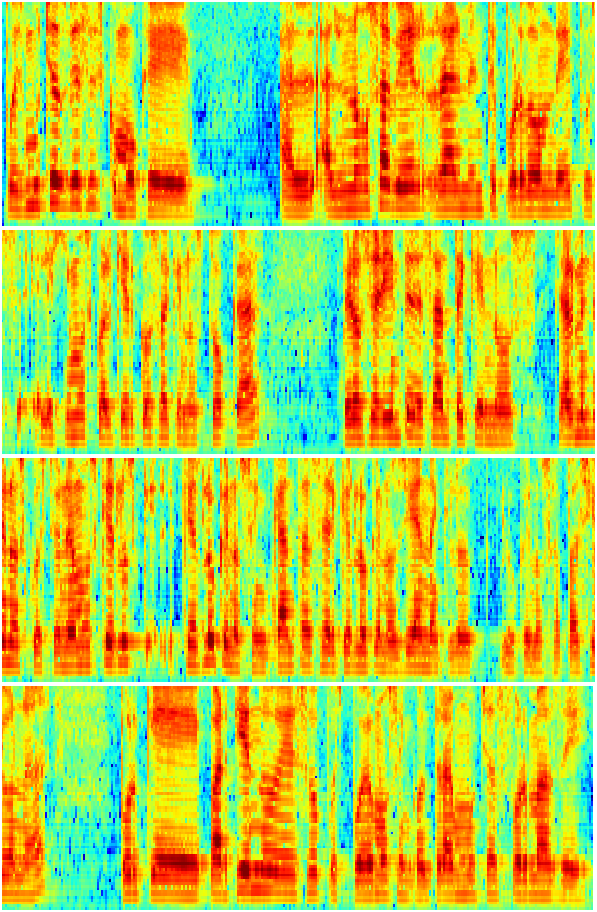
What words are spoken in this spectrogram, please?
pues muchas veces como que al, al no saber realmente por dónde, pues elegimos cualquier cosa que nos toca pero sería interesante que nos realmente nos cuestionemos qué es, los qué es lo que nos encanta hacer, qué es lo que nos llena, qué es lo, lo, que nos apasiona, porque partiendo de eso pues podemos encontrar muchas formas de,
